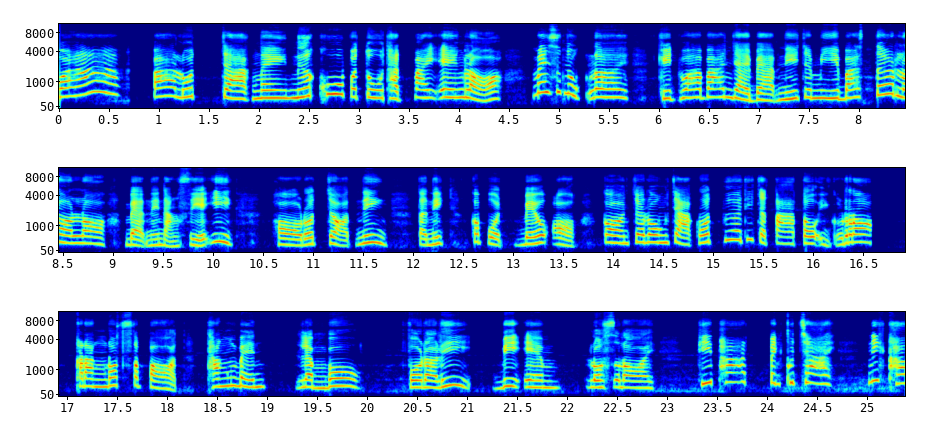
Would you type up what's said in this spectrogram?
ว้า ป้ารุธจากในเนื้อคู่ประตูถัดไปเองเหรอ ไม่สนุกเลย คิดว่าบ้านใหญ่แบบนี้จะมีบัสเตอร์รอๆ แบบในหนังเสียอีก พอรถจอดนิ่งตานิดก็ปลดเบลต์ออก ก่อนจะลงจากรถเพื่อที่จะตาโตอีกรอบ ครั้งรถสปอร์ต ทั้งเบนซ์แลมโบฟอร์รารี่บีเอ็มโรสรอย พี่พาดเป็นคุณชาย นี่เขา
